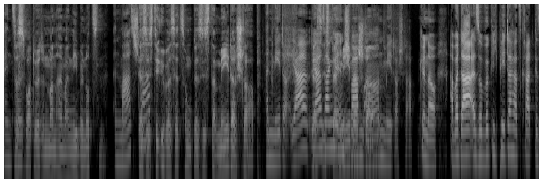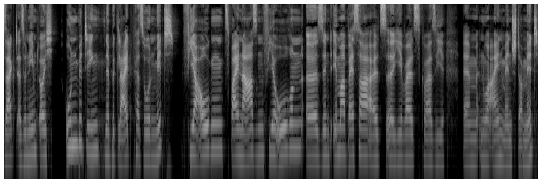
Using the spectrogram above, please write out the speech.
Ein das Wort würde ein Mannheimer nie benutzen. Ein Maßstab? Das ist die Übersetzung, das ist der Meterstab. Ein Meter, ja, das ja, sagen wir in Meterstab. Schwaben auch, ein Meterstab. Genau. Aber da, also wirklich, Peter hat es gerade gesagt, also nehmt euch unbedingt eine Begleitperson mit, vier Augen, zwei Nasen, vier Ohren äh, sind immer besser als äh, jeweils quasi ähm, nur ein Mensch damit.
